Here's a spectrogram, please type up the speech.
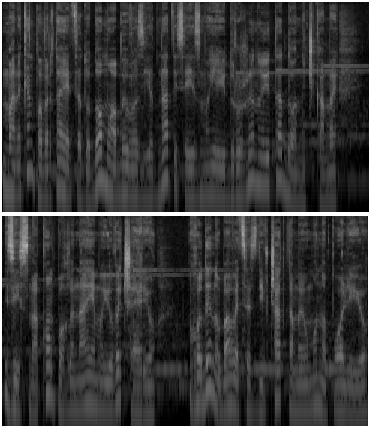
Манекен повертається додому, аби воз'єднатися із моєю дружиною та донечками. Зі смаком поглинає мою вечерю. Годину бавиться з дівчатками у монополію.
